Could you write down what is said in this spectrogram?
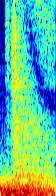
you.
